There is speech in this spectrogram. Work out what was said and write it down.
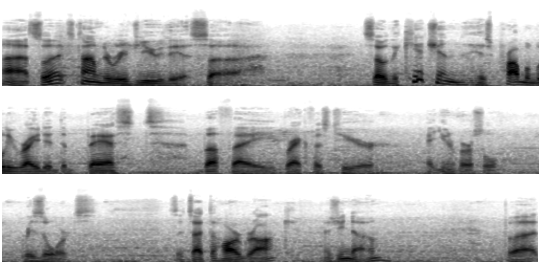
Alright, so it's time to review this. Uh, so the kitchen is probably rated the best buffet breakfast here at Universal Resorts. So it's at the Hard Rock, as you know. But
